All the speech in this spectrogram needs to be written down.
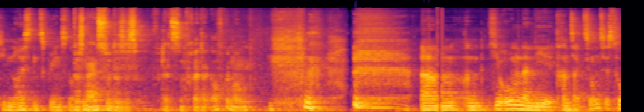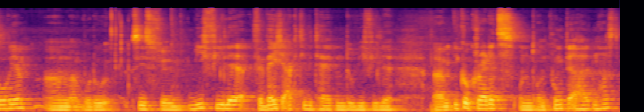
die neuesten Screens Was nutzen. meinst du, das ist letzten Freitag aufgenommen? Ähm, und hier oben dann die Transaktionshistorie, ähm, wo du siehst, für wie viele, für welche Aktivitäten du wie viele ähm, Eco-Credits und, und Punkte erhalten hast.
